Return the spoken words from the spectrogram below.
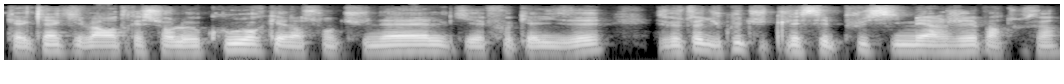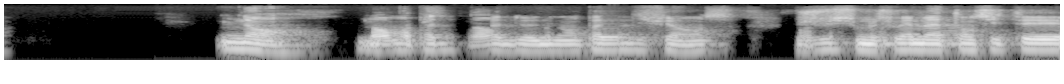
quelqu'un qui va rentrer sur le cours, qui est dans son tunnel, qui est focalisé? Est-ce que toi, du coup, tu te laissais plus immerger par tout ça? Non, non, pas, de, non, pas de différence. Juste, je me souviens de l'intensité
